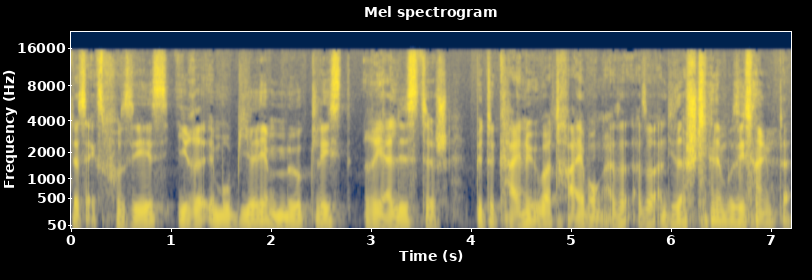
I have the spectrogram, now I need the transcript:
des Exposés Ihre Immobilie möglichst realistisch. Bitte keine Übertreibung. Also, also an dieser Stelle muss ich sagen, da,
